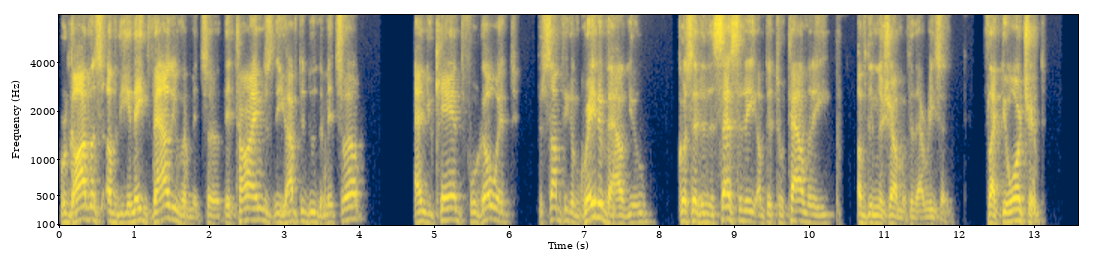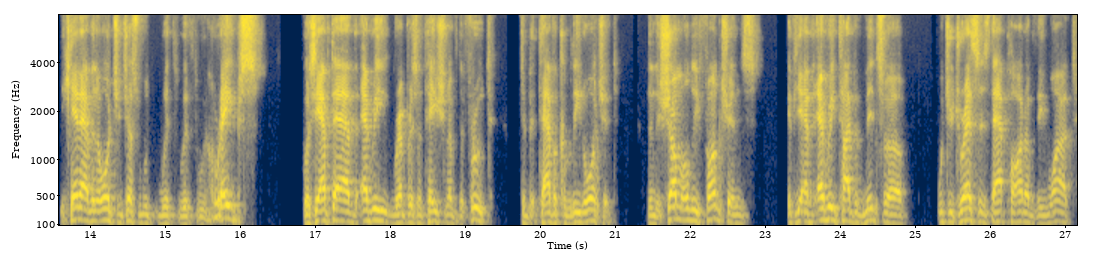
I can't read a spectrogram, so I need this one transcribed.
regardless of the innate value of a mitzvah, the times that you have to do the mitzvah and you can't forego it for something of greater value because of the necessity of the totality of the neshama for that reason. It's like the orchard. You can't have an orchard just with, with, with, with grapes because you have to have every representation of the fruit to, to have a complete orchard. The neshama only functions if you have every type of mitzvah which addresses that part of the what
